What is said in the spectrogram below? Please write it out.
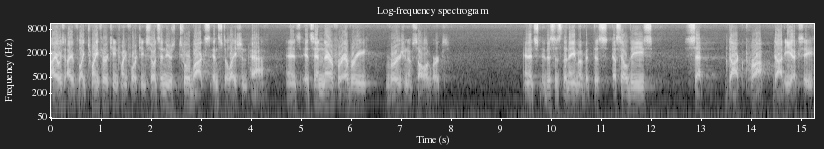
I always I have like 2013, 2014. So it's in your toolbox installation path, and it's it's in there for every version of SolidWorks. And it's this is the name of it. This SLD set doc prop.exe.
